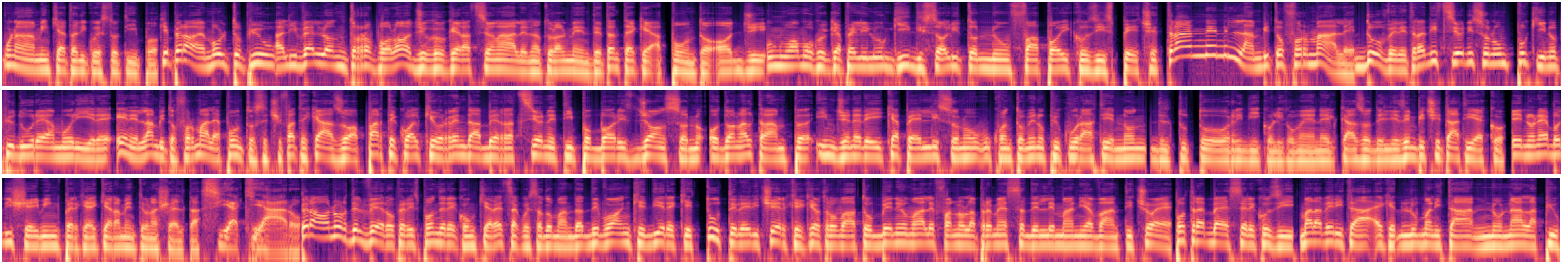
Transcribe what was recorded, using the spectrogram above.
Una minchiata di questo tipo, che però è molto più a livello antropologico che razionale naturalmente, tant'è che appunto oggi un uomo con i capelli lunghi di solito non fa poi così specie, tranne nell'ambito formale, dove le tradizioni sono un pochino più dure a morire. E nell'ambito formale appunto se ci fate caso, a parte qualche orrenda aberrazione tipo Boris Johnson o Donald Trump, in genere i capelli sono quantomeno più curati e non del tutto ridicoli come nel caso degli esempi citati, ecco. E non è body shaming perché è chiaramente una scelta, sia chiaro. Però a onor del vero, per rispondere con chiarezza a questa domanda, devo anche dire che tutte le ricerche che ho trovato, bene o male, fanno la premessa delle mani avanti, cioè potrebbe essere così, ma la verità è che l'umanità non ha la più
